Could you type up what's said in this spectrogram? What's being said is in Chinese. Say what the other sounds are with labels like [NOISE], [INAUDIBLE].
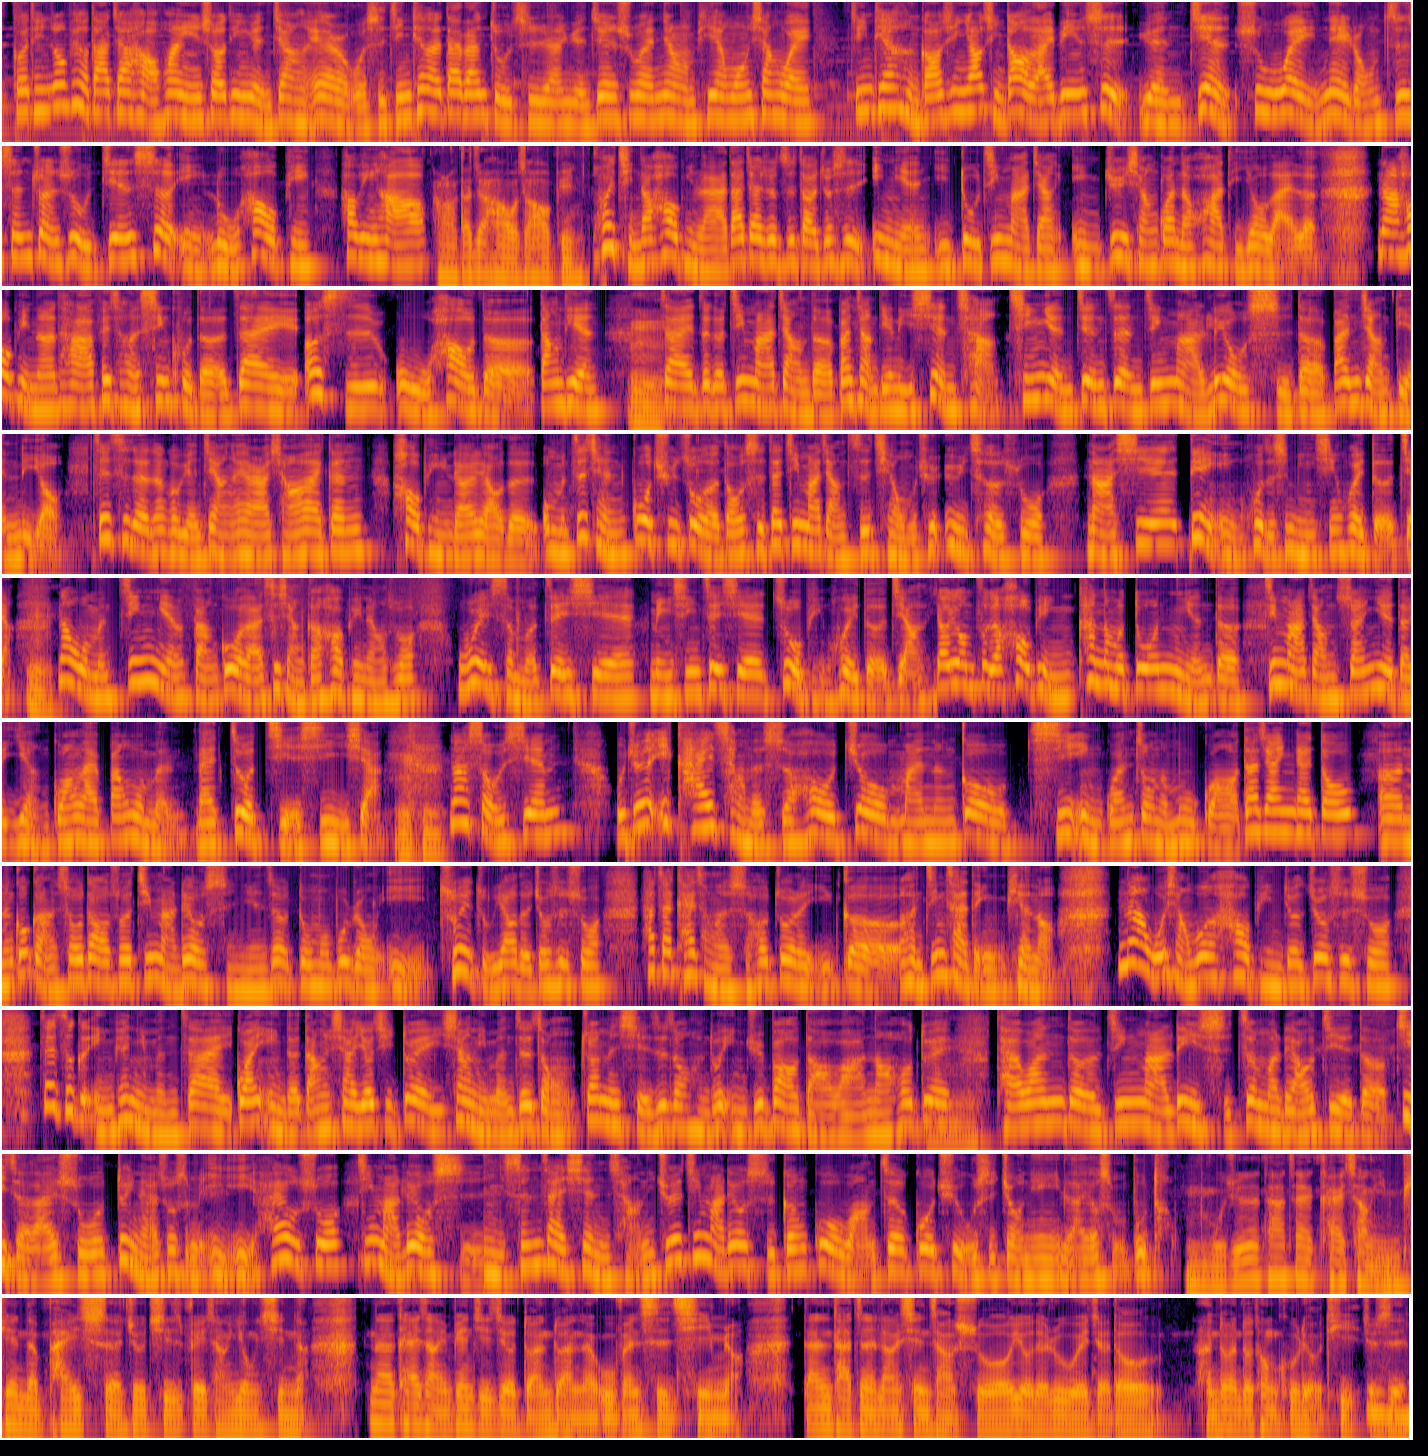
各位听众朋友，大家好，欢迎收听远见 Air，我是今天的代班主持人，远见数位内容 PM 翁香维。今天很高兴邀请到的来宾是远见数位内容资深撰述兼摄影鲁浩平，浩平好。Hello，大家好，我是浩平。会请到浩平来啊，大家就知道，就是一年一度金马奖影剧相关的话题又来了。那浩平呢，他非常辛苦的在二十五号的当天，嗯，在这个金马奖的颁奖典礼现场，亲眼见证金马六十的颁奖典礼哦。这次的那个远见 Air 想要来跟浩平聊一聊的，我们之前。过去做的都是在金马奖之前，我们去预测说哪些电影或者是明星会得奖。嗯，那我们今年反过来是想跟浩平聊说，为什么这些明星这些作品会得奖？要用这个浩平看那么多年的金马奖专业的眼光来帮我们来做解析一下。嗯，那首先，我觉得一开场的时候就蛮能够吸引观众的目光哦，大家应该都呃能够感受到说金马六十年这有多么不容易。以最主要的就是说，他在开场的时候做了一个很精彩的影片哦。那我想问浩平，就就是说，在这个影片你们在观影的当下，尤其对像你们这种专门写这种很多影剧报道啊，然后对台湾的金马历史这么了解的记者来说，对你来说什么意义？还有说金马六十，你身在现场，你觉得金马六十跟过往这过去五十九年以来有什么不同？嗯，我觉得他在开场影片的拍摄就。其实非常用心了，那开场影片其实只有短短的五分四十七秒，但是他真的让现场所有的入围者都很多人都痛哭流涕，就是。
